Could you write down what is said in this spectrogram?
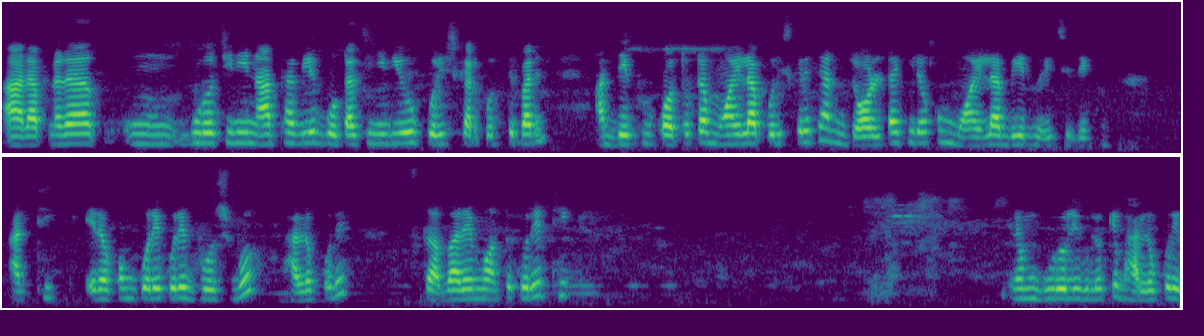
আর আপনারা গুঁড়ো চিনি না থাকলে গোটা চিনি দিয়েও পরিষ্কার করতে পারেন। আর দেখুন কতটা ময়লা পরিষ্কার হয়েছে, আর জলটা কীরকম ময়লা বের হয়েছে দেখুন। আর ঠিক এরকম করে করে ঘষবো, ভালো করে স্কাবারের মতো করে ঠিক এরকম গুঁড়োলিগুলোকে ভালো করে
